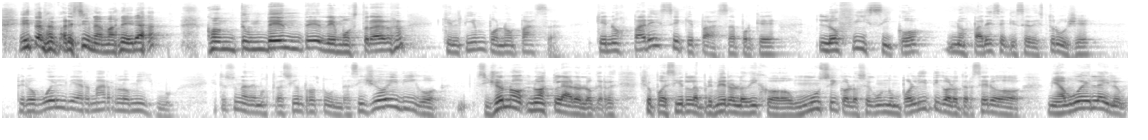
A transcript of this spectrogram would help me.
Esta me parece una manera contundente de mostrar que el tiempo no pasa, que nos parece que pasa porque lo físico nos parece que se destruye, pero vuelve a armar lo mismo. Esto es una demostración rotunda. Si yo hoy digo, si yo no, aclaro lo que... Yo puedo decir, lo primero lo dijo un músico, lo segundo un político, lo tercero mi abuela y lo...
